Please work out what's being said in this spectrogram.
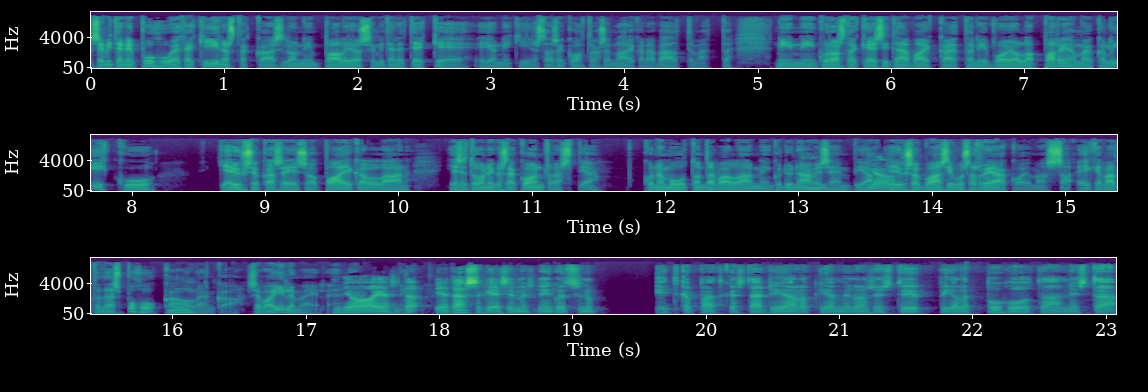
se, miten ne puhuu, ehkä kiinnostakaan silloin niin paljon, se, mitä ne tekee, ei ole niin kiinnostaa sen kohtauksen aikana välttämättä. Niin, niin Kuros tekee sitä vaikka, että niin voi olla pari hahmoa, joka liikkuu, ja yksi, joka seisoo paikallaan, ja se tuo niin sitä kontrastia, kun ne muut on tavallaan niin kuin dynaamisempia, mm, ja yksi on vaan sivussa reagoimassa, eikä välttämättä edes puhukaan mm. ollenkaan, se vaan ilmeilee. Joo, ja, sitä, niin. ja tässäkin esimerkiksi, niin kuin, että siinä on pitkä pätkä sitä dialogia, milloin siis tyyppi, jolle puhutaan, niin sitä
